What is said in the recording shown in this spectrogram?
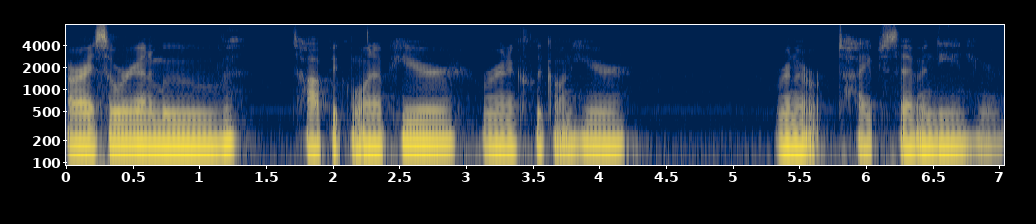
All right, so we're going to move topic one up here. We're going to click on here. We're going to type 70 in here.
